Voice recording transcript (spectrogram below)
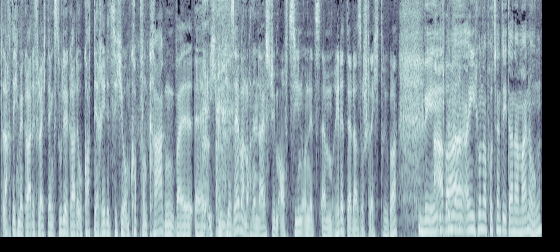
dachte ich mir gerade, vielleicht denkst du dir gerade, oh Gott, der redet sich hier um Kopf und Kragen, weil äh, ich will hier selber noch einen Livestream aufziehen und jetzt ähm, redet der da so schlecht drüber. Nee, ich Aber- bin da eigentlich hundertprozentig deiner Meinung.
